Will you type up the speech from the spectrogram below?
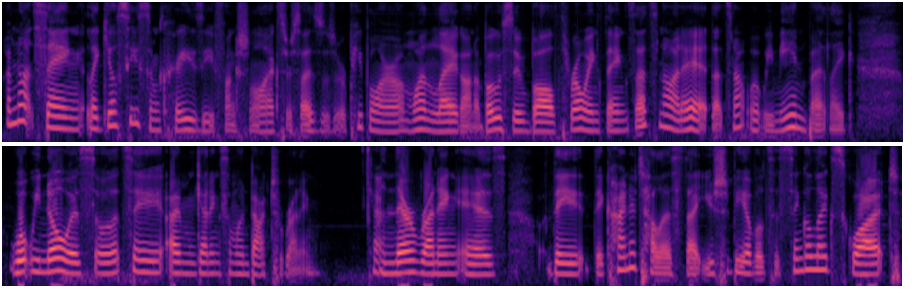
I'm not saying like you'll see some crazy functional exercises where people are on one leg on a Bosu ball throwing things. That's not it. That's not what we mean. But like what we know is so let's say I'm getting someone back to running. Okay. And their running is they they kind of tell us that you should be able to single leg squat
